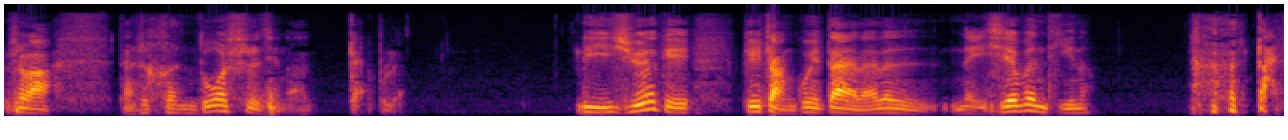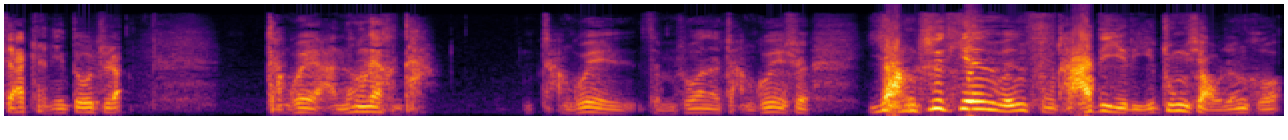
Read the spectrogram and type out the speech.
是吧？但是很多事情呢改不了。理学给给掌柜带来了哪些问题呢？大家肯定都知道。掌柜啊，能量很大。掌柜怎么说呢？掌柜是仰知天文，俯察地理，中晓人和，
